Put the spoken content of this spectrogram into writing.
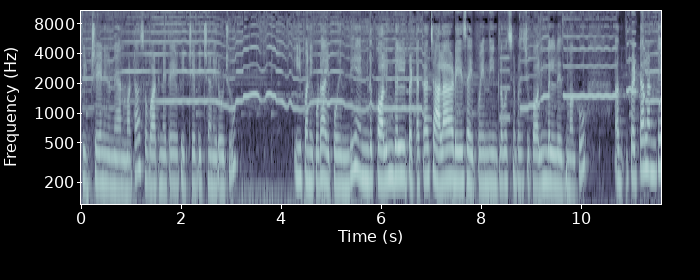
ఫిట్ చేయని ఉన్నాయన్నమాట సో వాటిని అయితే ఫిట్ చేయించాను ఈరోజు. ఈ పని కూడా అయిపోయింది. అండ్ కాలింగ్ బెల్ పెట్టక చాలా డేస్ అయిపోయింది. ఇంట్లోకి వచ్చినప్పటి నుంచి కాలింగ్ బెల్ లేదు మాకు. అది పెట్టాలంటే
